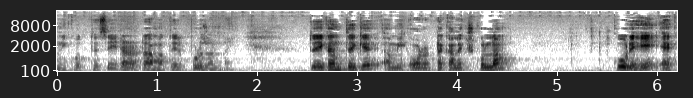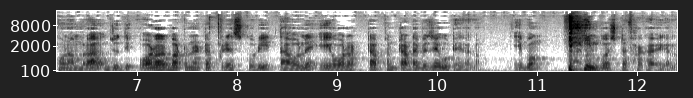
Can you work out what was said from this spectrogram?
উনি করতেছে, এটা ডাটা আমাদের প্রয়োজন নাই। তো এখান থেকে আমি অর্ডারটা কালেক্ট করলাম। করে এখন আমরা যদি অর্ডার বাটন এটা প্রেস করি, তাহলে এই অর্ডারটা আপনার ডাটাবেজে উঠে গেল এবং ইনভয়েসটা ফাঁকা হয়ে গেল।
